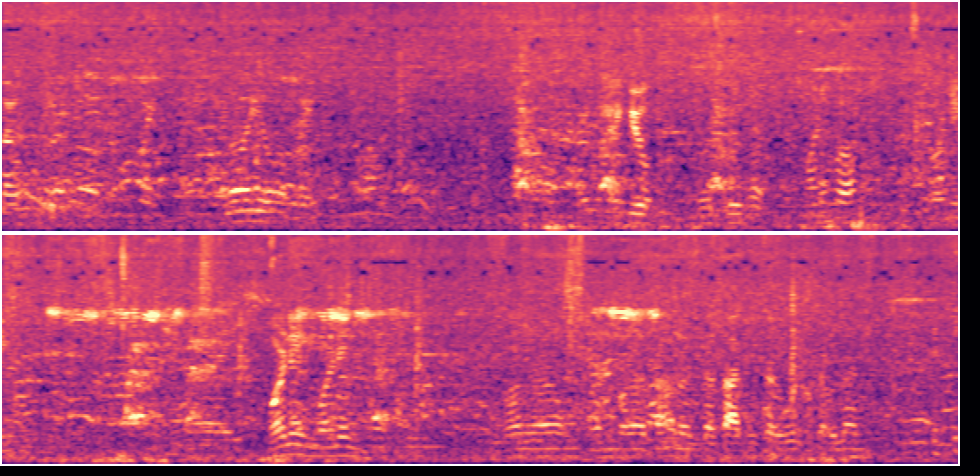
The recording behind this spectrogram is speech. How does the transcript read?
lang po. Pero yung operation. Thank you. Ano po? Morning. Morning, morning. Ang, ang mga tao nagtatago sa ulan. Morning.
